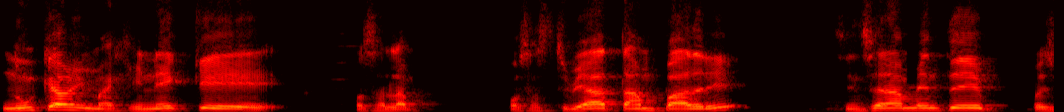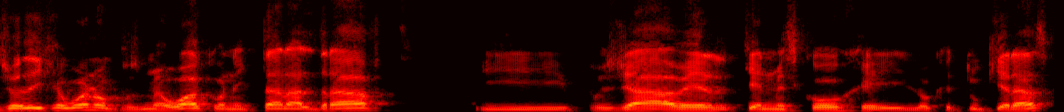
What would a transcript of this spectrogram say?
nunca me imaginé que, o sea, o sea, estuviera tan padre. Sinceramente, pues yo dije, bueno, pues me voy a conectar al draft y pues ya a ver quién me escoge y lo que tú quieras.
